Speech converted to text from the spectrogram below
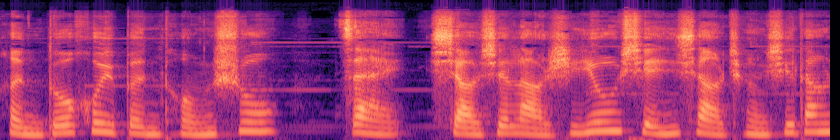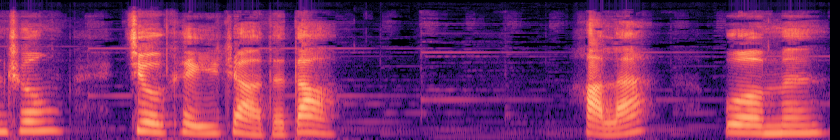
很多绘本童书，在小学老师优选小程序当中就可以找得到。好了，我们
